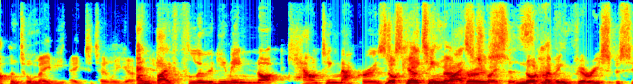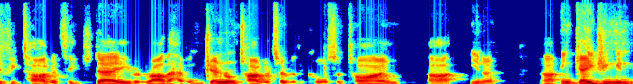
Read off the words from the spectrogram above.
up until maybe eight to 10 week and by fluid, you mean not counting macros, not just counting making wise macros, choices? not Mm. having very specific targets each day, but rather having general targets over the course of time. Uh, you know, uh, engaging in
